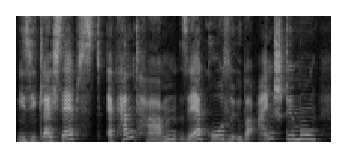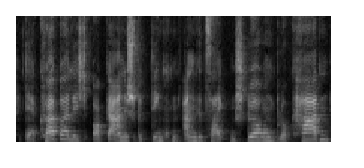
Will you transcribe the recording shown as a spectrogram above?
Wie Sie gleich selbst erkannt haben, sehr große Übereinstimmung der körperlich organisch bedingten angezeigten Störungen, Blockaden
